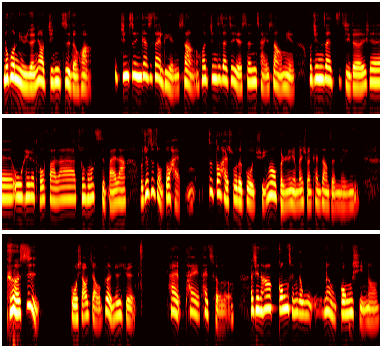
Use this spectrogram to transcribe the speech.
如果女人要精致的话。精致应该是在脸上，或精致在自己的身材上面，或精致在自己的一些乌黑的头发啦、唇红齿白啦。我觉得这种都还，这都还说得过去，因为我本人也蛮喜欢看这样子的美女。可是裹小脚，我个人就是觉得太太太扯了，而且它要弓成那个那种弓形哦，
